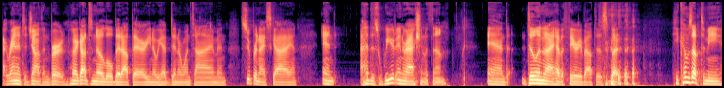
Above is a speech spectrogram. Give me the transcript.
I ran into Jonathan Byrd, who I got to know a little bit out there. You know, we had dinner one time, and super nice guy, and and I had this weird interaction with them. And Dylan and I have a theory about this, but he comes up to me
